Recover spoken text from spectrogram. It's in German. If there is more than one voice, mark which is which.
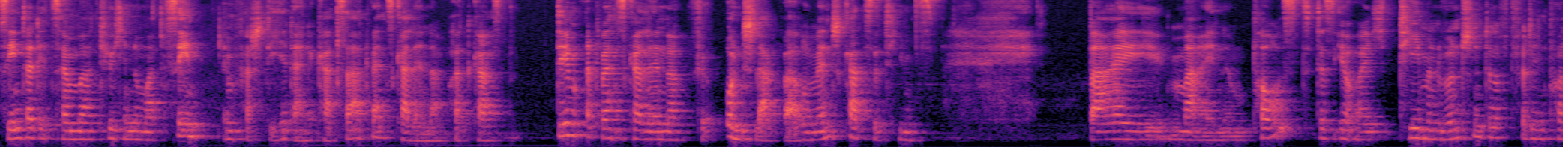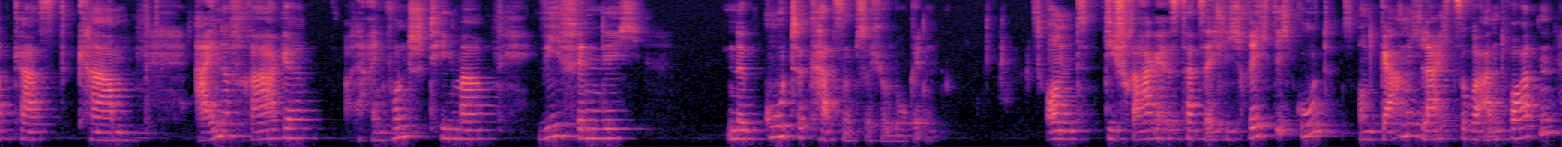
Speaker 1: 10. Dezember, Türchen Nummer 10 im Verstehe Deine Katze Adventskalender Podcast, dem Adventskalender für unschlagbare Mensch-Katze-Teams. Bei meinem Post, dass ihr euch Themen wünschen dürft für den Podcast, kam eine Frage oder ein Wunschthema, wie finde ich eine gute Katzenpsychologin? Und die Frage ist tatsächlich richtig gut und gar nicht leicht zu beantworten,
